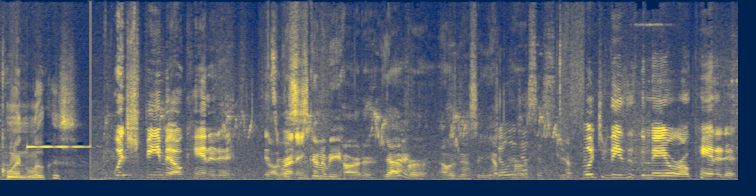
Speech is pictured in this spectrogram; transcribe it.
Quinton Lucas. Which female candidate is Oh, running? this is going to be harder. Yeah, her. I was going to say, yep, Jolie her. Justus. Yep. Which of these is the mayoral candidate?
